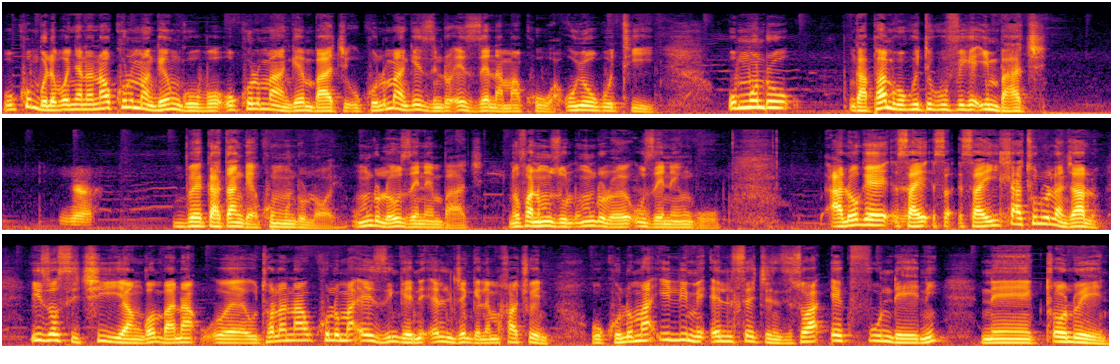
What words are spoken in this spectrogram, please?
ukhumbule bonyana na ukhuluma ngengubo ukhuluma ngembaji ukhuluma ngezinto ezize namakhuwa uyokuthi umuntu ngaphambi kokuthi kufike imbaji. Ya. Bekade angekho umuntu loyo. Umuntu loyo uze nembaji. Nofana umzulu- umuntu loyo uze nengubo. Aloke sayi- sa- sayihlathulula njalo. Izosichiya ngombana eh, uthola na ukhuluma ezingeni elinjengelemhathweni ukhuluma ilimi elisetshenziswa ekufundeni nekuhlolweni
